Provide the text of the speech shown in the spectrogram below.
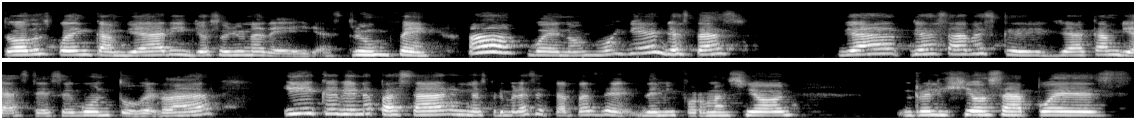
Todos pueden cambiar y yo soy una de ellas. Triunfé ah, bueno, muy bien, ya estás, ya, ya sabes que ya cambiaste según tú, ¿verdad? Y qué viene a pasar en las primeras etapas de, mi formación religiosa, pues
